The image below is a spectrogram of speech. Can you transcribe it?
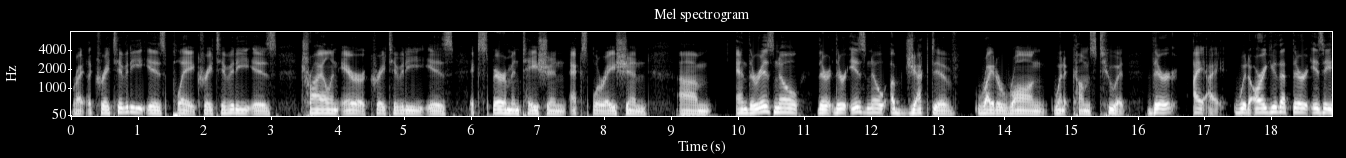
right? Like creativity is play, creativity is trial and error, creativity is experimentation, exploration, um, and there is no there there is no objective right or wrong when it comes to it. There, I, I would argue that there is a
